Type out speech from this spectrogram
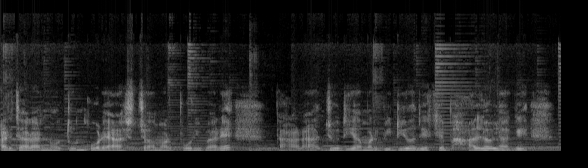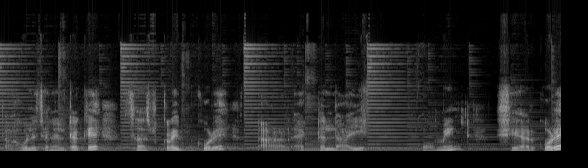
আর যারা নতুন করে আসছো আমার পরিবারে তারা যদি আমার ভিডিও দেখে ভালো লাগে তাহলে চ্যানেলটাকে সাবস্ক্রাইব করে আর একটা লাইক কমেন্ট শেয়ার করে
